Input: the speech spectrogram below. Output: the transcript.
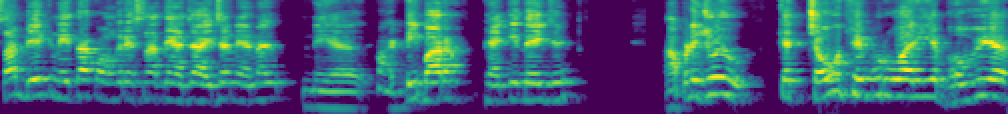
સાહેબ, એક નેતા કોંગ્રેસના ત્યાં જાય છે ને એને પાર્ટી બહાર ફેંકી દે છે. આપણે જોયું કે ચૌદ ફેબ્રુઆરીએ ભવ્ય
